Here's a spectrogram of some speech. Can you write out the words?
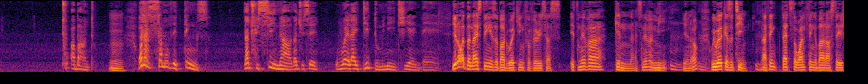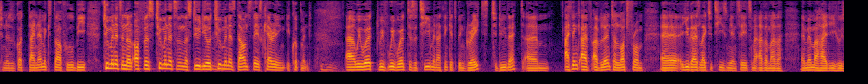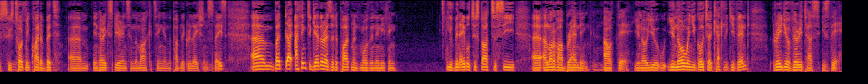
to Abantu. Mm. What are some of the things that we see now that you say, well, I did dominate here and there? You know what the nice thing is about working for Veritas? It's never it's never me, you know? We work as a team. I think that's the one thing about our station is we've got dynamic staff who will be two minutes in an office, two minutes in the studio, two minutes downstairs carrying equipment. Uh, we worked, we've, we've worked as a team and I think it's been great to do that. Um, I think I've I've learned a lot from uh, you guys. Like to tease me and say it's my other mother, Emma Heidi, who's who's taught me quite a bit um, in her experience in the marketing and the public relations space. Um, but I, I think together as a department, more than anything, you've been able to start to see uh, a lot of our branding out there. You know, you you know when you go to a Catholic event, Radio Veritas is there.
